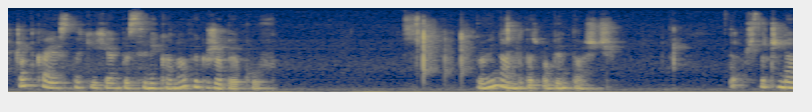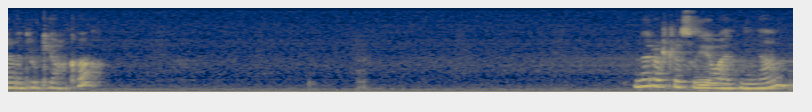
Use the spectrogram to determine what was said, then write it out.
Szczotka jest z takich jakby silikonowych grzebyków. Powinnam dodać objętości. Dobrze, zaczynamy drugie oko. No, rozczesuję ładnie nam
